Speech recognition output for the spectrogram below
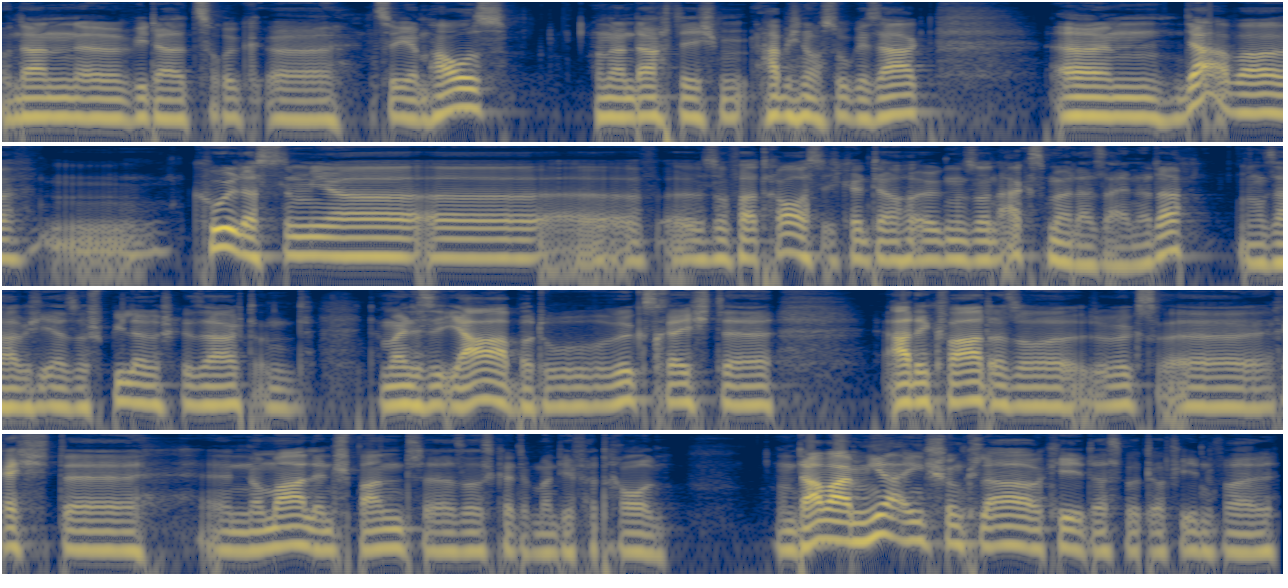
und dann äh, wieder zurück äh, zu ihrem Haus und dann dachte ich, habe ich noch so gesagt, ähm, ja, aber mm, cool, dass du mir äh, äh, so vertraust. Ich könnte auch irgend so ein Axtmörder sein, oder? Und so habe ich eher so spielerisch gesagt. Und dann meinte sie, ja, aber du wirkst recht äh, adäquat, also du wirkst äh, recht äh, normal, entspannt, also das könnte man dir vertrauen. Und da war mir eigentlich schon klar, okay, das wird auf jeden Fall,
